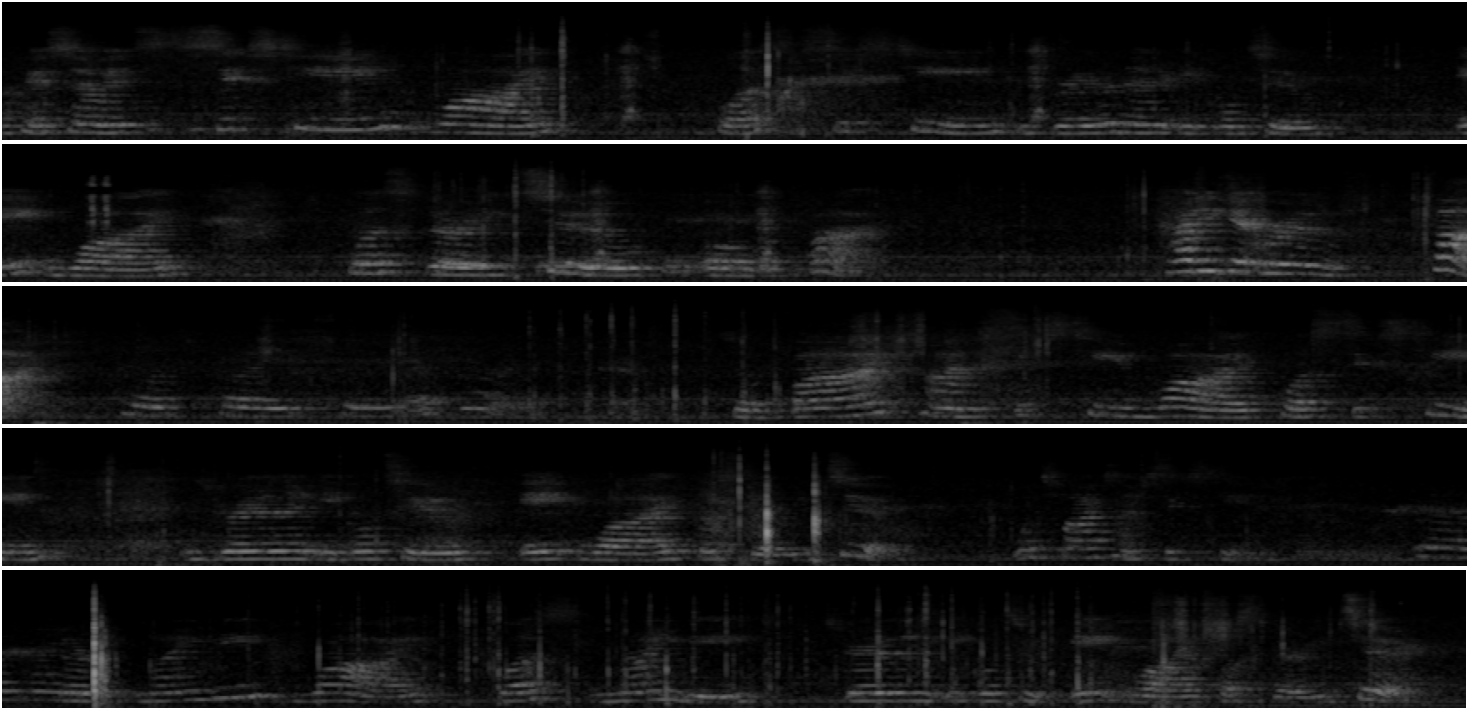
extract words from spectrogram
Okay, so it's 16y plus 16 is greater than or equal to 8y plus 32 over 5. How do you get rid of 5? Okay. So 5 times 16y plus 16 is greater than or equal to 8y plus 32. What's 5 times 16? Y plus ninety is greater than or equal to eight y plus thirty-two. Subtract eight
